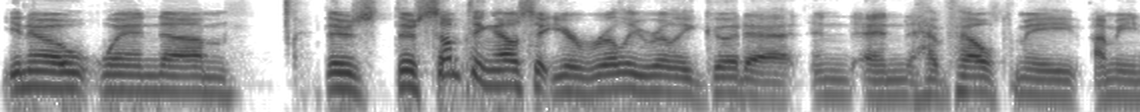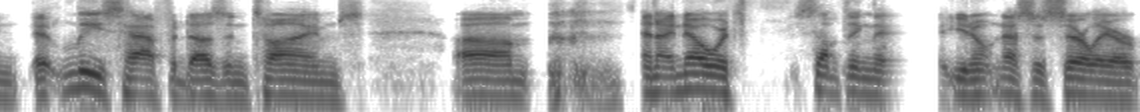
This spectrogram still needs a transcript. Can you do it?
You know, when um there's there's something else that you're really really good at and and have helped me i mean at least half a dozen times um, and i know it's something that you don't necessarily are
